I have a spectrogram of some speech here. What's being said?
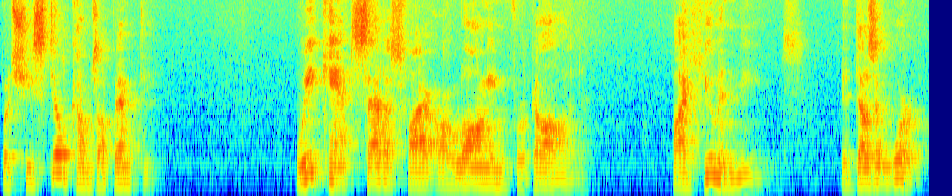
but she still comes up empty. We can't satisfy our longing for God by human means. It doesn't work.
